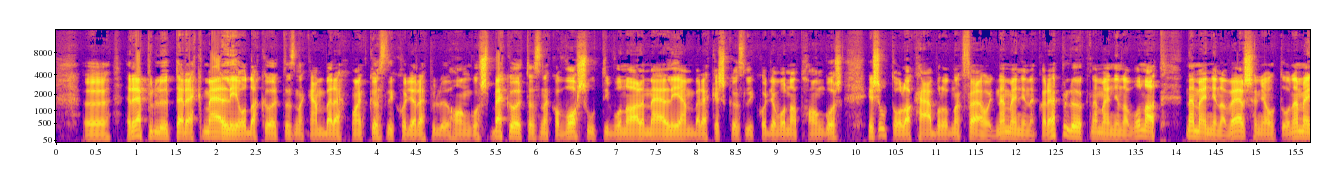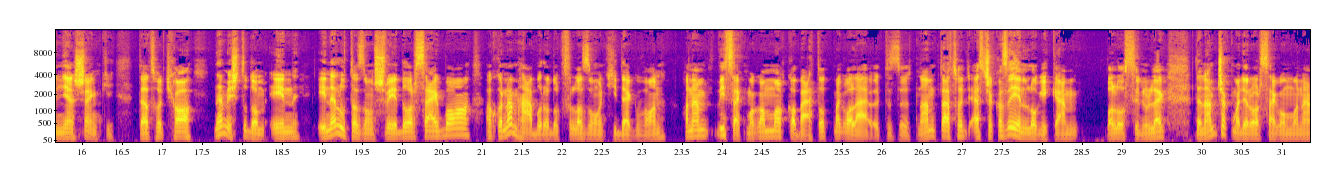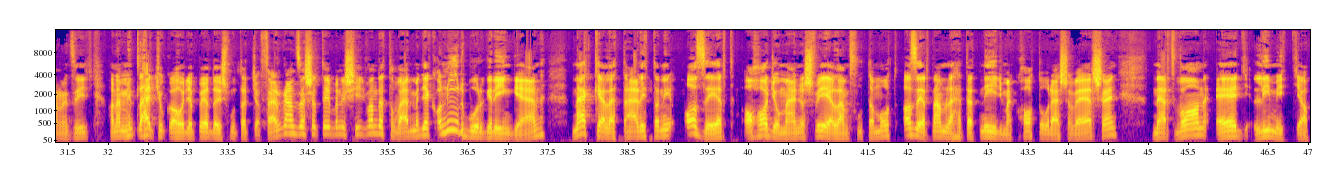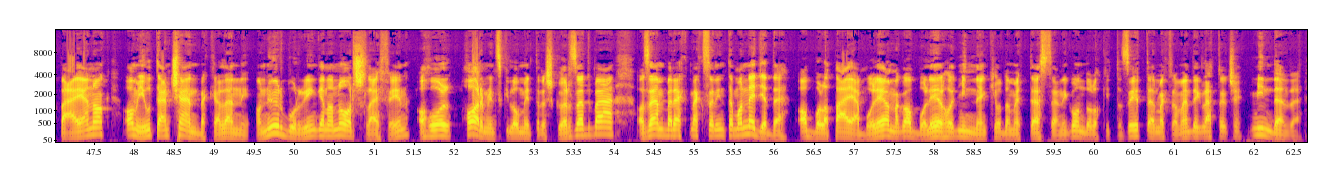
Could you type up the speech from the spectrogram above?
Repülőterek mellé oda költöznek emberek, majd közlik, hogy a repülő hangos. Beköltöznek a vasúti vonal mellé emberek, és közlik, hogy a vonat hangos, és utólag háborodnak fel, hogy ne menjenek a repülők, ne menjen a vonat, ne menjen a versenyautó, ne menjen senki. Tehát, hogyha nem is tudom, én, én elutazom Svédországba, akkor nem háborodok fel azon, hogy hideg van, hanem viszek magammal kabátot, meg aláöltözőt, nem? Tehát, hogy ez csak az én logikám valószínűleg, de nem csak Magyarországon van ám ez így, hanem mint látjuk, ahogy a példa is mutatja, Fairgrounds esetében is így van, de tovább megyek, a Nürburgringen meg kellett állítani azért a hagyományos VLM futamot, azért nem lehetett 4 meg 6 órás a verseny, mert van egy limitje a pályának, ami után csendbe kell lenni. A Nürburgringen, a Nordschleife-én, ahol 30 kilométeres körzetben az embereknek szerintem a negyede abból a pályából él, meg abból él, hogy mindenki oda megy tesztelni. Gondolok itt az éttermekre, a vendéglátókra, mindenre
